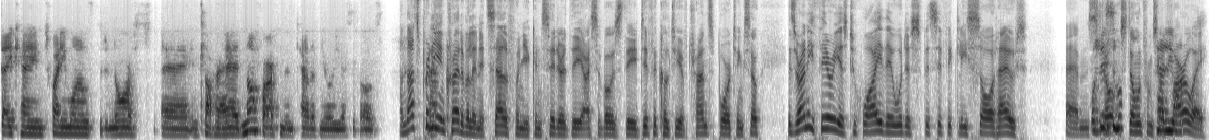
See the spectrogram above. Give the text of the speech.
they came 20 miles to the north uh, in Clogherhead, not far from the town of Newry, I suppose. And that's pretty incredible in itself when you consider the, I suppose, the difficulty of transporting. So, is there any theory as to why they would have specifically sought out um, Well, is stone, from so far away?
